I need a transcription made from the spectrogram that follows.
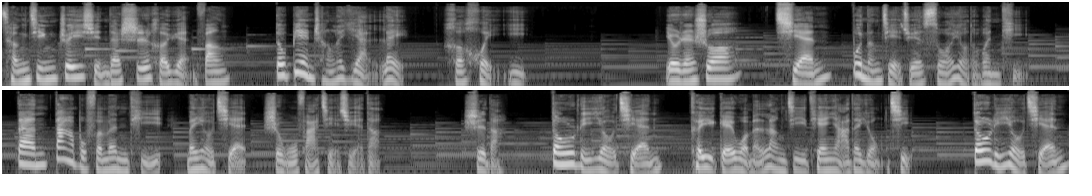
曾经追寻的诗和远方，都变成了眼泪和悔意。有人说。钱不能解决所有的问题，但大部分问题没有钱是无法解决的。是的，兜里有钱可以给我们浪迹天涯的勇气，兜里有钱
